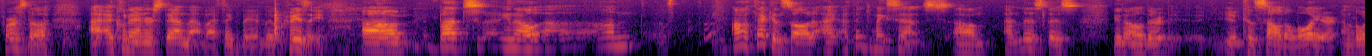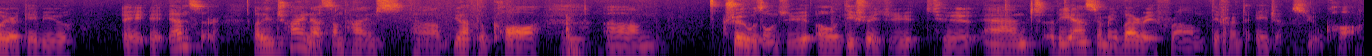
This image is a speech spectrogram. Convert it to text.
first, uh, I, I, couldn't understand them. I think they, they're crazy. Um, but, you know, uh, on, on second thought, I, I think it makes sense. Um, at least this, you know, there, you consult a lawyer, and lawyer give you a, a answer. But in China, sometimes um, you have to call um, 税务总局 or 地税局 to, and the answer may vary from different agents you call.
